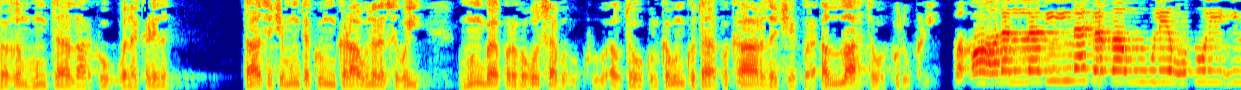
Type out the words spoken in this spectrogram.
هغه موږ ته لارښوونه کړی ده. تاسو چې موږ ته کوم کړاوونه رسوي موږ به پر هغه صبر وکړو او توکل کوونکو ته په کار ده چې پر الله توکل وکړي. وقال الذين كفروا لرسلهم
